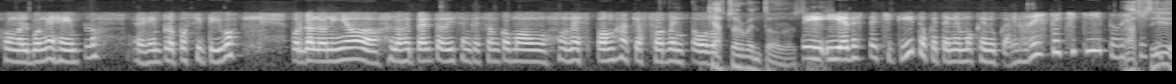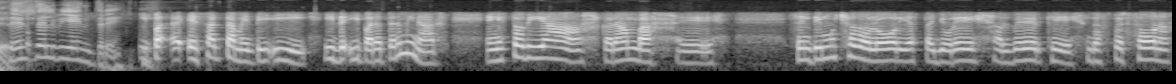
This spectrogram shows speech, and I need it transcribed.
con el buen ejemplo, ejemplo positivo, porque los niños, los expertos dicen que son como una esponja que absorben todo. Que absorben todos. Sí, y es desde chiquito que tenemos que educarlo, desde chiquito. Desde Así es. Desde el vientre. y pa- eh, exactamente, y, y, de- y para terminar, en estos días, caramba, eh, sentí mucho dolor y hasta lloré al ver que dos personas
